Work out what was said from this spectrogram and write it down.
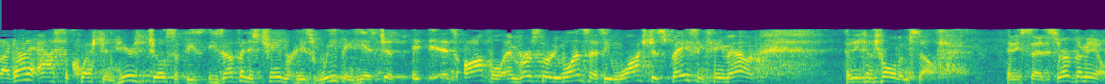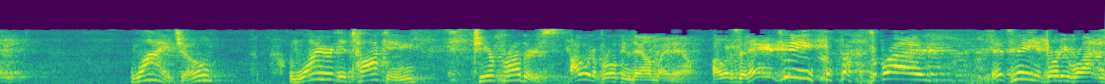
But I got to ask the question. Here's Joseph. He's, he's up in his chamber. He's weeping. He is just, it, it's awful. And verse 31 says he washed his face and came out and he controlled himself. And he said, Serve the meal. Why, Joe? Why aren't you talking to your brothers? I would have broken down by now. I would have said, Hey, it's me! Surprise! It's me, you dirty, rotten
